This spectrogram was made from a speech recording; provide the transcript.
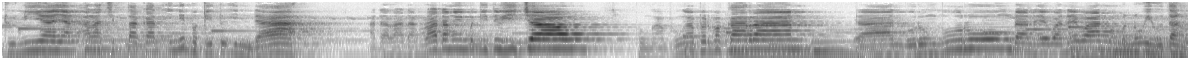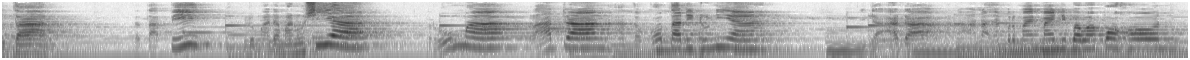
dunia yang Allah ciptakan ini begitu indah. Ada ladang-ladang yang begitu hijau, bunga-bunga bermekaran, dan burung-burung dan hewan-hewan memenuhi hutan-hutan. Tetapi belum ada manusia, rumah, ladang, atau kota di dunia. Tidak ada anak-anak yang bermain-main di bawah pohon.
